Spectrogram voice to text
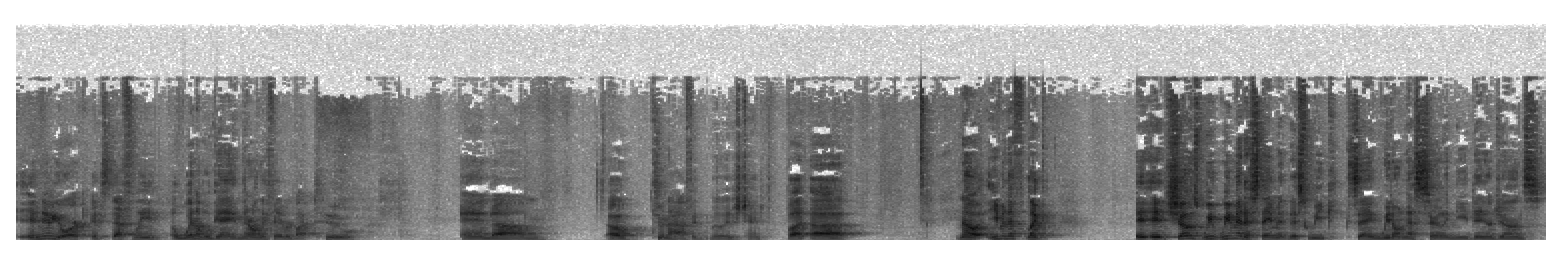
in New York, it's definitely a winnable game. They're only favored by two. And, um, oh, two and a half. It really just changed. But, uh, no, even if, like, it, it shows, we, we made a statement this week saying we don't necessarily need Daniel Jones,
